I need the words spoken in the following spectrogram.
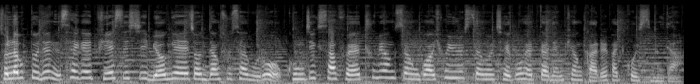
전라북도는 세계 BSC 명예의 전당 수상으로 공직사회의 투명성과 효율성을 제고했다는 평가를 받고 있습니다.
